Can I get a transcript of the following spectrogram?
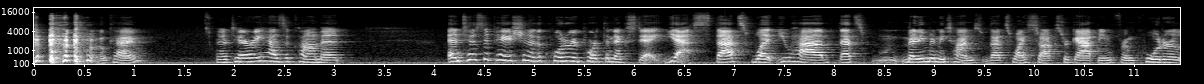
okay? Now, Terry has a comment. Anticipation of the quarter report the next day. Yes, that's what you have. That's many, many times. That's why stocks are gapping from quarter,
